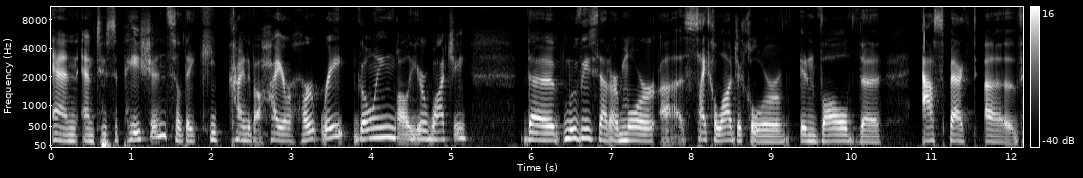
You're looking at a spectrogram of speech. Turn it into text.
and anticipation, so they keep kind of a higher heart rate going while you're watching. The movies that are more uh, psychological or involve the aspect of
